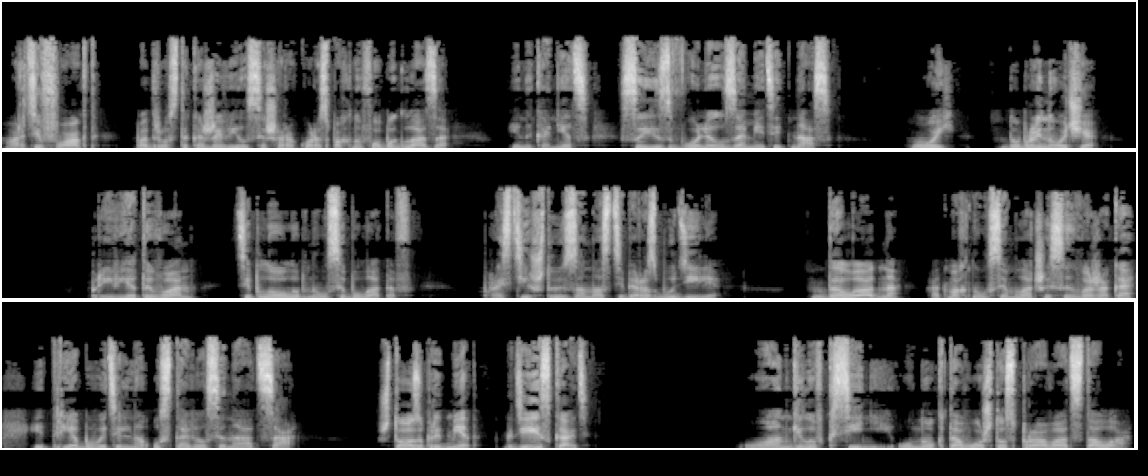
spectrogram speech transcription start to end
«Артефакт?» Подросток оживился, широко распахнув оба глаза, и, наконец, соизволил заметить нас. «Ой, доброй ночи!» «Привет, Иван», — тепло улыбнулся Булатов. «Прости, что из-за нас тебя разбудили». «Да ладно», — отмахнулся младший сын вожака и требовательно уставился на отца. «Что за предмет? Где искать?» «У ангелов Ксении, у ног того, что справа от стола».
